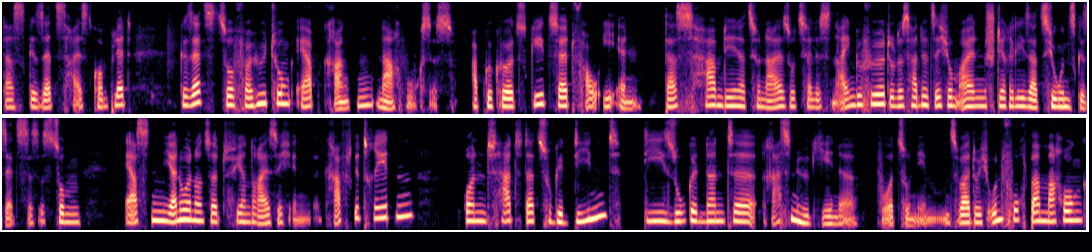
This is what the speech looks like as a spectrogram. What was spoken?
Das Gesetz heißt komplett Gesetz zur Verhütung erbkranken Nachwuchses, abgekürzt GZVEN. Das haben die Nationalsozialisten eingeführt und es handelt sich um ein Sterilisationsgesetz. Das ist zum 1. Januar 1934 in Kraft getreten und hat dazu gedient, die sogenannte Rassenhygiene vorzunehmen. Und zwar durch Unfruchtbarmachung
